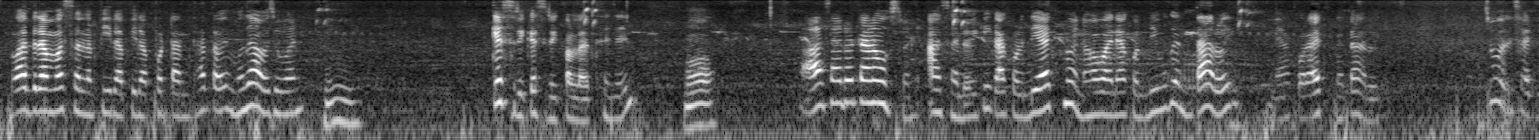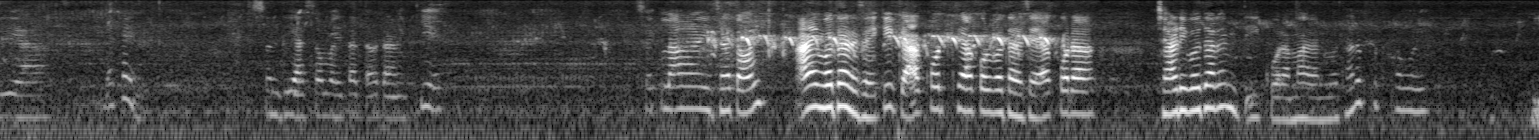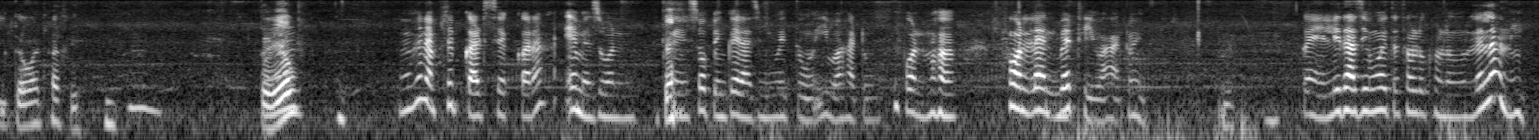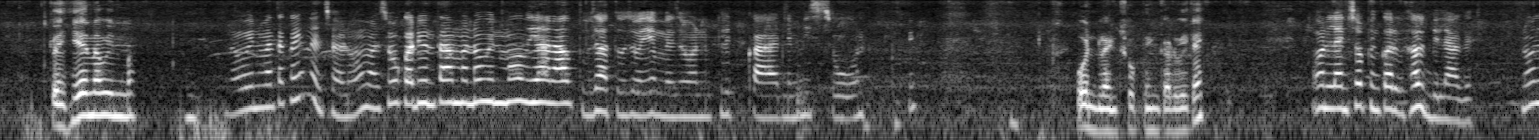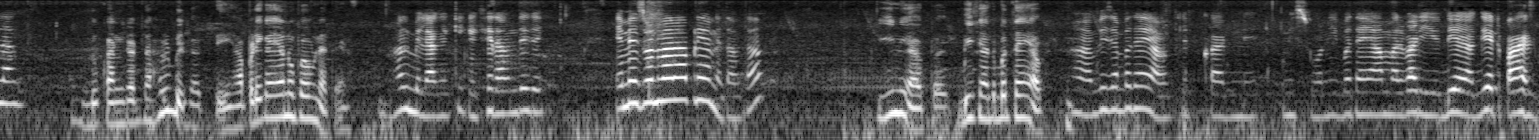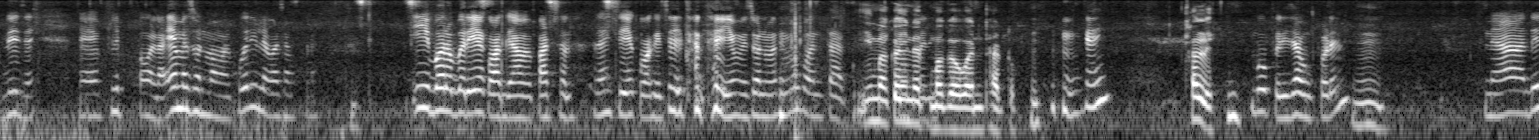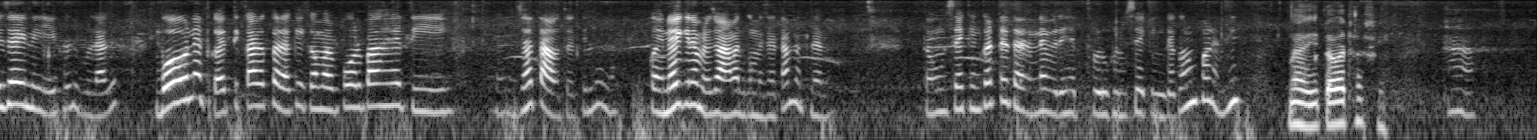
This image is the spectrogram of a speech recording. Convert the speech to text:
વાદરા મસાલા પીરા પીરા પટાન થતા હોય મજા આવે જોવાની. કેસરી કેસરી કલર થઈ જાય ને. હા. આ સાઈડ અટાણે ઓછો ને આ સાઈડ હોય કે આખો દે આત્મ હોય ને હવાને આખો દી ઉગે ને તાર હોય ને આખો રાતમાં તાર હોય. જો સાઈડ આ દેખાય ને. સંધ્યા સમય થતા અટાણે કીએ શકલા જતા હોય. આય વધારે જાય કે આકોરથી આકોર વધારે જાય આકોરા જાડી વધારે ને તે કોરા મારાને વધારે પૂછવા હોય. તો વાત સાચી તો એવું? હું હે ને ફ્લિપકાર્ટ ચેક કરા એમેઝોન શોપિંગ કર્યા છે હું તો ઈ વાહાટું. ફોનમાં ફોન લઈને બેઠી વાહાટું કંઈ લીધા જેવું હોય તો થોડું ઘણું લેલા ને. કઈ હે નવીનમાં? નવીનમાં તો કંઈ ન જાણું. અમારે શું કર્યું ને તો આમાં નવીનમાં યાર આવતું જાતું જો એમેઝોન ફ્લિપકાર્ટ ને મીશો ઓનલાઈન શોપિંગ કરવી કઈ? ઓનલાઈન શોપિંગ કરવી હલબી લાગે. ન લાગે. દુકાન કરતાં હળવી લાગતી. આપણે કંઈ અનુભવ ન થાય હલમી લાગે કી કે ખેરામ દે જાય. એમેઝોન વાળા આપણે આને આવતા ઈ નહીં આવતા બીજા તો બધા આવે. હા બીજા બધા આવે. ફ્લિપકાર્ટ ને મીશો ને ઈ બધા અમારી વાડી બે ગેટ પાસે દે જાય. ફ્લિપ ઓલા એમેઝોનમાં અમારે પૂરી લેવા જવું પડે. એ બરોબર એક વાગે આવે પાર્સલ રાઈસે એક વાગે જઈ ત્યાં એમેઝોનમાંથી મૂકવાનું થાય એમાં કંઈ નથી મગાવવાનું થતું. કઈ? ખાલી. બપોરે જવું પડે ને. આ દે જાય ને એ હજુ લાગે. બહુ નથી કરતી કાળ કરે કે અમારે પોર પાસે હતી જતા આવતા હતી લે કોઈ નહીં કે ને જો આમ જ ગમે જતા આમ જ લે. તો હું ચેકિંગ કરતી ત્યારે નવી રીતે થોડું ઘણું ચેકિંગ તો કરવું પડે ને. ના એ તો વાત હશે હા.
